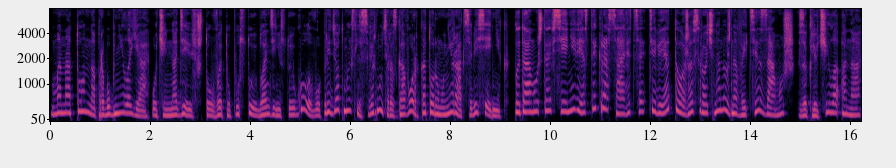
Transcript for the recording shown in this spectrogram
монотонно пробубнила я. Очень надеюсь, что в эту пустую блондинистую голову придет мысль свернуть разговор, которому не рад собеседник. «Потому что все невесты красавицы. Тебе тоже срочно нужно выйти замуж», – заключила она.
